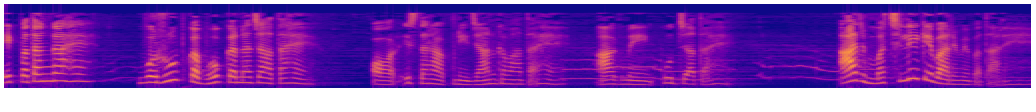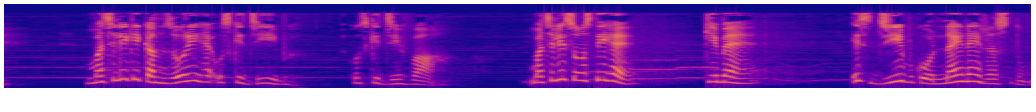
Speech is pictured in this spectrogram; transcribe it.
एक पतंगा है, वो रूप का भोग करना चाहता है और इस तरह अपनी जान कमाता है, आग में कूद जाता है। आज मछली के बारे में बता रहे हैं। मछली की कमज़ोरी है उसकी जीभ, उसकी जिह्वा। मछली सोचती है कि मैं इस जीव को नए नए रस दूँ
